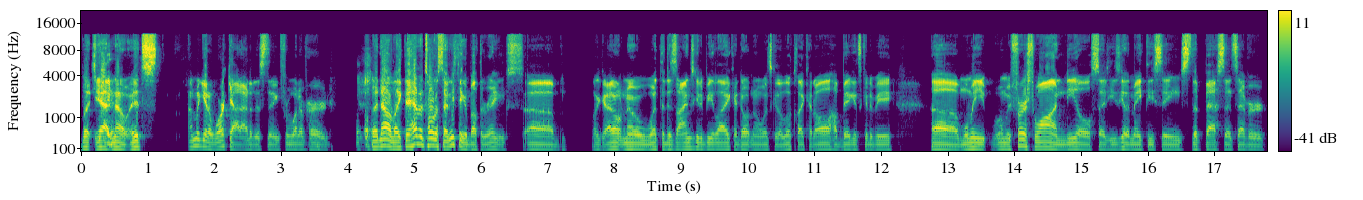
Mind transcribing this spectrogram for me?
but yeah, no, it's I'm gonna get a workout out of this thing from what I've heard. But no, like they haven't told us anything about the rings. Um, like I don't know what the design's gonna be like. I don't know what's gonna look like at all. How big it's gonna be. Uh, when we when we first won, Neil said he's gonna make these things the best that's ever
